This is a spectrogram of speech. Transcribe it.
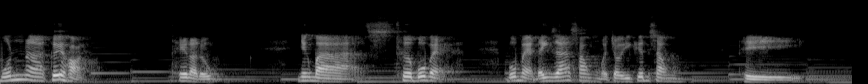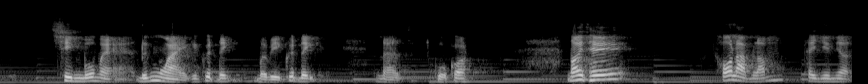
muốn à, cưới hỏi? Thế là đúng. Nhưng mà thưa bố mẹ bố mẹ đánh giá xong và cho ý kiến xong thì xin bố mẹ đứng ngoài cái quyết định bởi vì quyết định là của con. Nói thế khó làm lắm thầy nhìn nhận.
